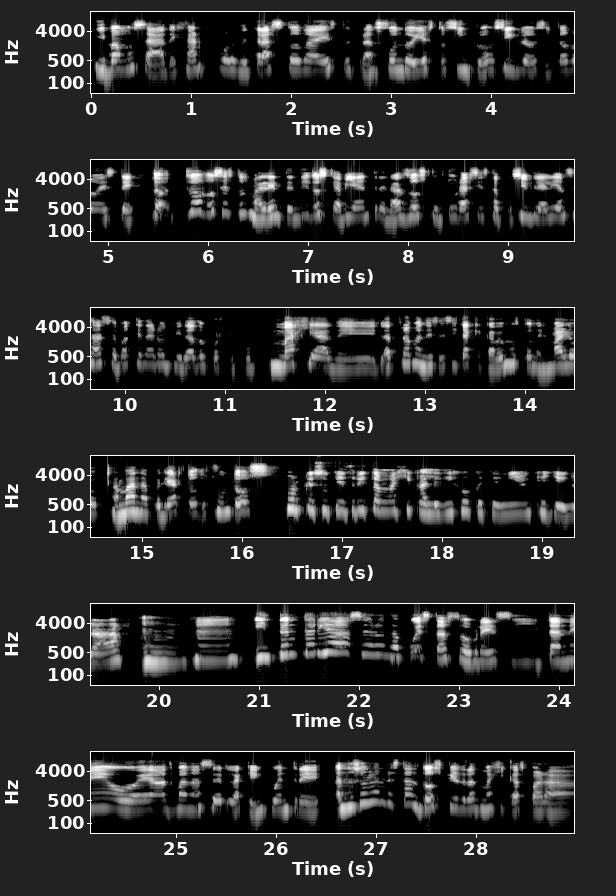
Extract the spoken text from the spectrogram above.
y vamos a dejar por detrás todo este trasfondo y estos cinco siglos y todo este todos estos malentendidos que había entre las dos culturas y esta posible alianza se va a quedar olvidado porque por magia de la trama necesita que acabemos con el malo. Van a pelear todos juntos. Porque su piedrita mágica le dijo que tenían que llegar. Intentaría hacer una apuesta sobre si Tane o Ead van a ser la que encuentre. A nos hablan de estas dos piedras mágicas para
